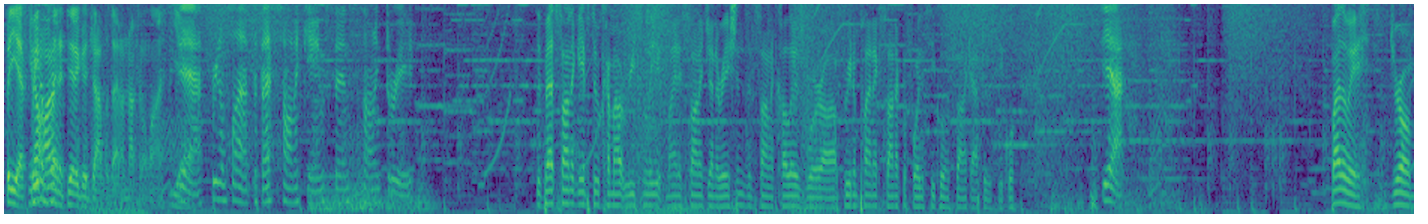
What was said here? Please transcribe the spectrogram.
but yeah, You know, Freedom Planet did a good job with that. I'm not gonna lie. Yeah. Freedom Planet, the best Sonic game since Sonic 3. The best Sonic games to have come out recently, minus Sonic Generations and Sonic Colors, were uh, Freedom Planet, Sonic before the sequel, and Sonic after the sequel. Yeah. By the way, Jerome,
